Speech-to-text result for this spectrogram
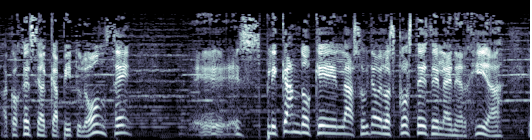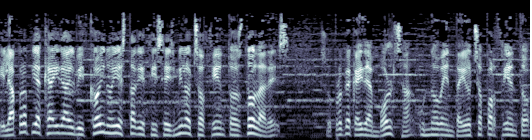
acogerse al capítulo 11, eh, explicando que la subida de los costes de la energía y la propia caída del Bitcoin hoy está a 16.800 dólares. Su propia caída en bolsa, un 98%,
